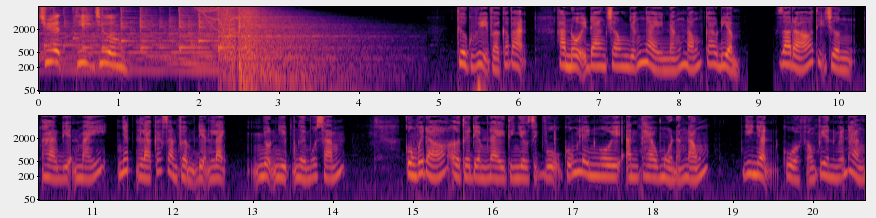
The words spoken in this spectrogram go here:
Chuyện thị trường Thưa quý vị và các bạn, Hà Nội đang trong những ngày nắng nóng cao điểm. Do đó, thị trường hàng điện máy, nhất là các sản phẩm điện lạnh, nhộn nhịp người mua sắm. Cùng với đó, ở thời điểm này thì nhiều dịch vụ cũng lên ngôi ăn theo mùa nắng nóng. Ghi nhận của phóng viên Nguyễn Hằng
